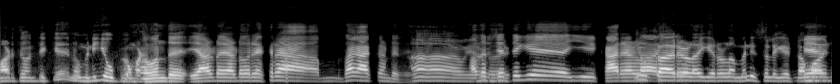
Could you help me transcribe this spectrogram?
ಮಾಡ್ತೇವೆ ಅಂತಕ್ಕೆ ನಾವು ಮನಿಗೆ ಉಪಯೋಗ ಮಾಡ್ತೀವಿ. ಒಂದ್ ಎರಡು ಎರಡೂವರೆ ಎಕರೆ ದಾಗ ಹಾಕೊಂಡಿರಿ. ಅದ್ರ ಜೊತೆಗೆ ಈ ಕಾರ್ಯಾಳ ಕಾರ್ಯಾಳ ಗಿರಳ ಮನಿ ಸಲಿಗೆ ಟಮಾಟ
